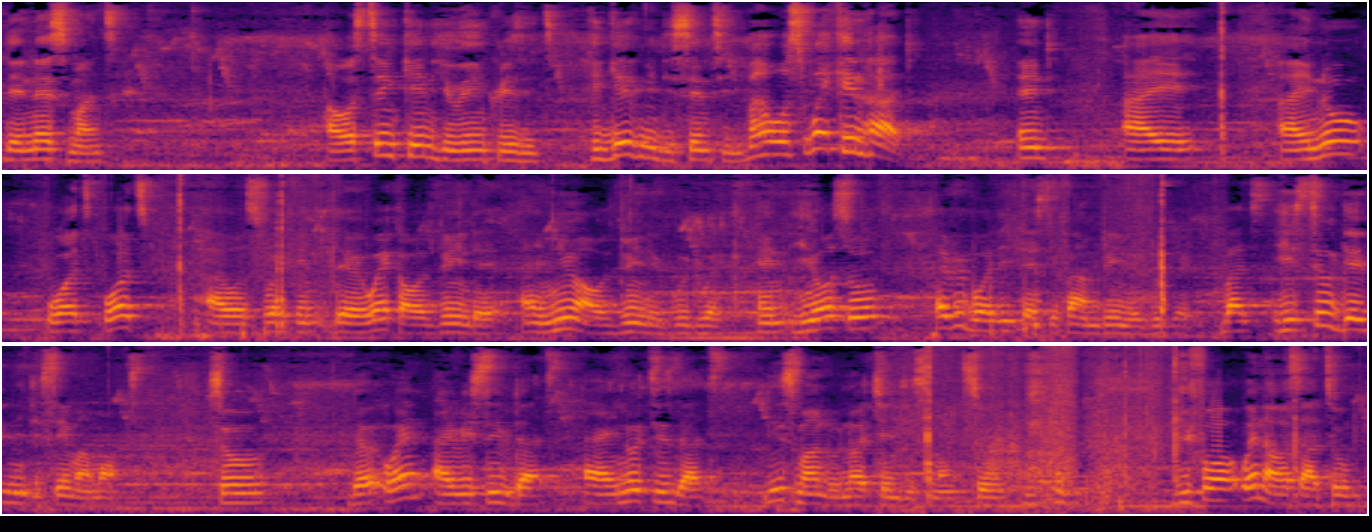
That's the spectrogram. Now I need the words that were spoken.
the next month, I was thinking he will increase it. He gave me the same thing, but I was working hard, and I I know what what I was working the work I was doing there. I knew I was doing a good work, and he also everybody testify I'm doing a good work, but he still gave me the same amount. So the, when I received that, I noticed that this man will not change his mind. So before, when I was at home,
